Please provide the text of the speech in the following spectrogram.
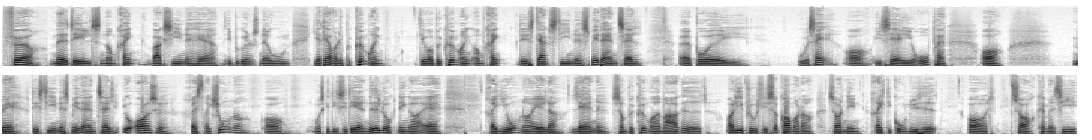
Før meddelelsen omkring vaccine her i begyndelsen af ugen, ja, der var det bekymring. Det var bekymring omkring det stærkt stigende smitteantal, øh, både i USA og især i Europa, og med det stigende smitteantal jo også restriktioner og måske deciderede nedlukninger af regioner eller lande, som bekymrede markedet. Og lige pludselig så kommer der sådan en rigtig god nyhed, og så kan man sige,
